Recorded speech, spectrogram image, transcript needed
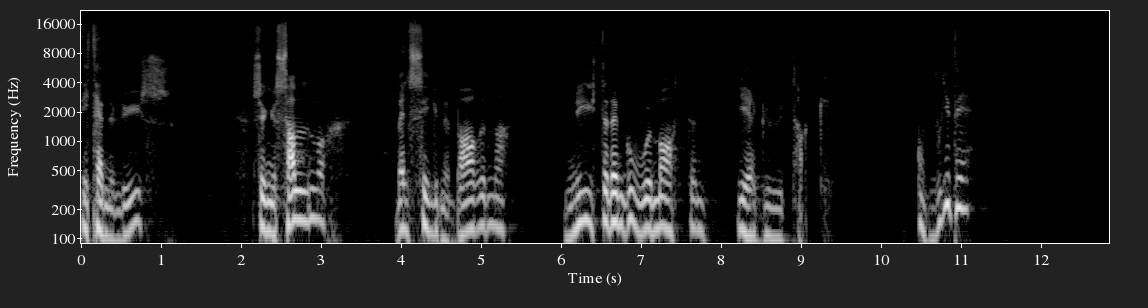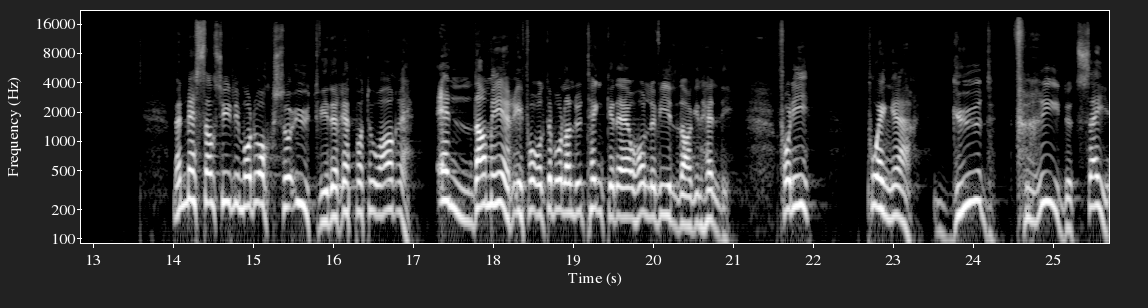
De tenner lys, synger salmer, velsigner barna, nyter den gode maten, gir Gud takk. God idé. Men mest sannsynlig må du også utvide repertoaret enda mer i forhold til hvordan du tenker deg å holde hviledagen hellig. Fordi poenget er Gud frydet seg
